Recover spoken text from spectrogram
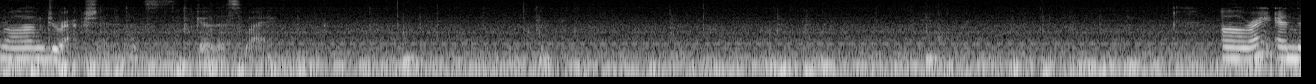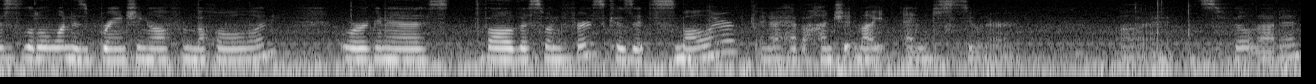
wrong direction. Let's go this way. Alright, and this little one is branching off from the whole one. We're gonna follow this one first because it's smaller, and I have a hunch it might end sooner. Alright, let's fill that in.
